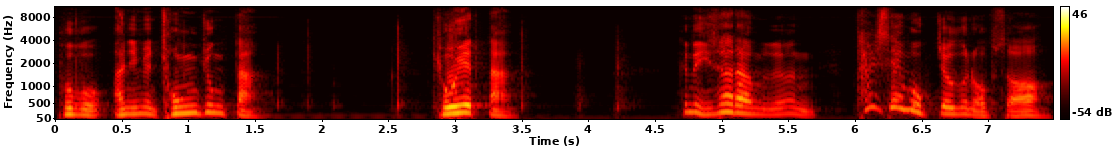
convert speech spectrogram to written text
부부. 아니면 종중 땅. 교회 땅. 근데 이 사람은 탈세 목적은 없어.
